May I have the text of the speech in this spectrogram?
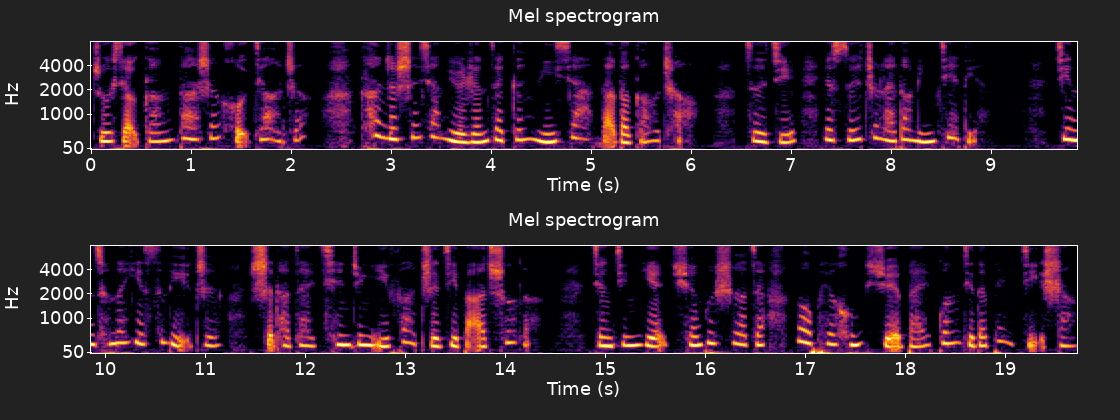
朱小刚大声吼叫着，看着身下女人在耕耘下达到高潮，自己也随之来到临界点。仅存的一丝理智，使他在千钧一发之际拔出了，将精液全部射在洛佩红雪白光洁的背脊上，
